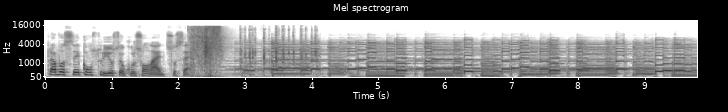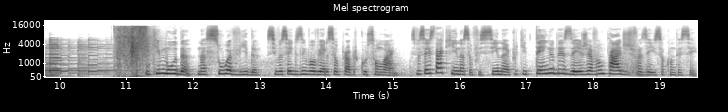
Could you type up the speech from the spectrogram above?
para você construir o seu curso online de sucesso. Que muda na sua vida se você desenvolver o seu próprio curso online. Se você está aqui nessa oficina é porque tem o desejo e a vontade de fazer isso acontecer.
